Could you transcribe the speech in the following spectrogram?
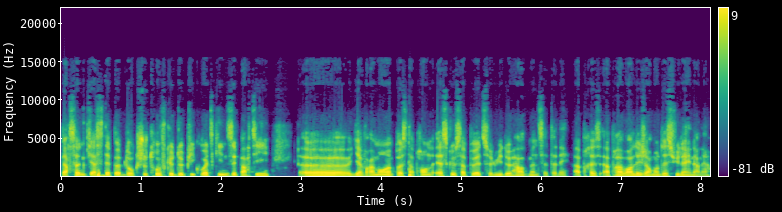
personne qui a step up. Donc, je trouve que depuis que Watkins est parti, euh, il y a vraiment un poste à prendre. Est-ce que ça peut être celui de Hardman cette année, après, après avoir légèrement déçu l'année dernière?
